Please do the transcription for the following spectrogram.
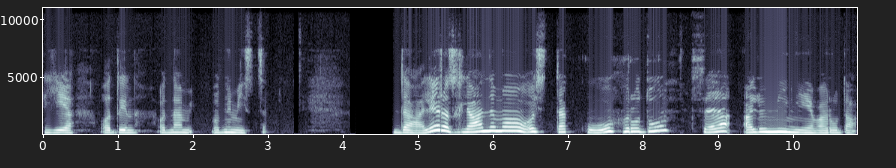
є один, одна, одне місце. Далі розглянемо ось таку руду. Це алюмінієва руда.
